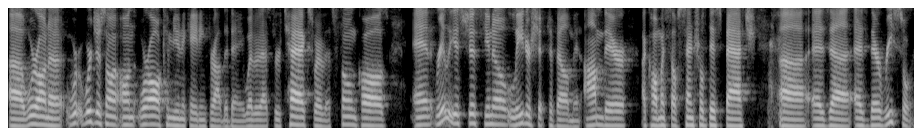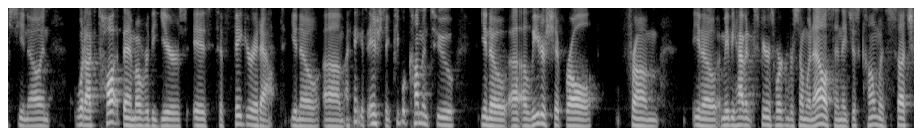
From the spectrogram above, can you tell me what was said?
uh, we're on a we're, we're just on, on we're all communicating throughout the day whether that's through text whether that's phone calls and really it's just you know leadership development i'm there i call myself central dispatch uh, as uh, as their resource you know and what I've taught them over the years is to figure it out. You know, um, I think it's interesting. People come into, you know, a, a, leadership role from, you know, maybe having experience working for someone else and they just come with such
